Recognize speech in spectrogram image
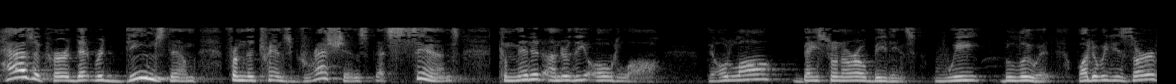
has occurred that redeems them from the transgressions, that sins, committed under the old law. The old law, based on our obedience. We blew it. What do we deserve?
